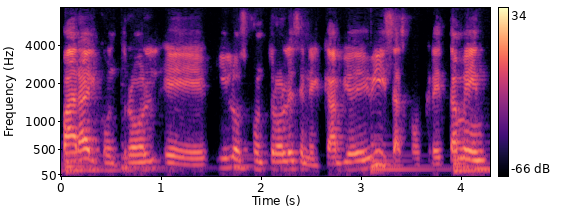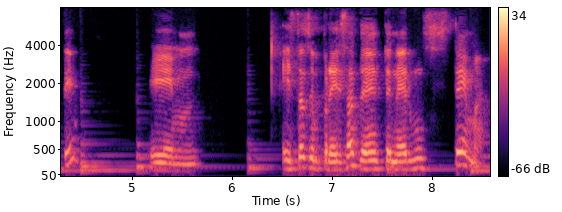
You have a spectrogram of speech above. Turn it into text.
para el control eh, y los controles en el cambio de divisas. Concretamente, em, estas empresas deben tener un sistema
